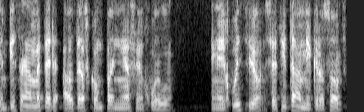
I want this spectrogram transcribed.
empiezan a meter a otras compañías en juego. En el juicio se cita a Microsoft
